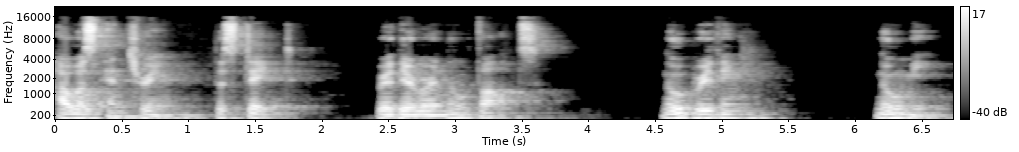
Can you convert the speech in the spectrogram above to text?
I was entering the state where there were no thoughts, no breathing, no me,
